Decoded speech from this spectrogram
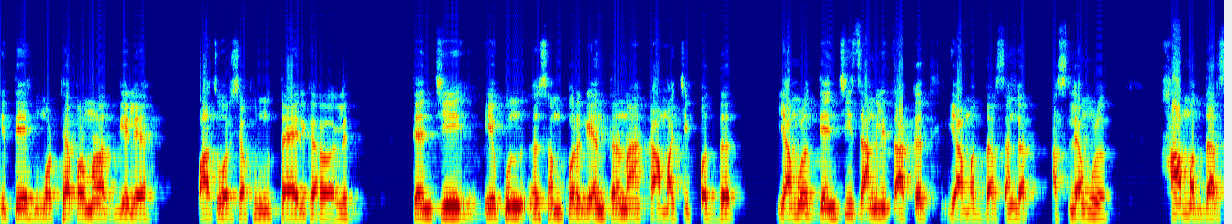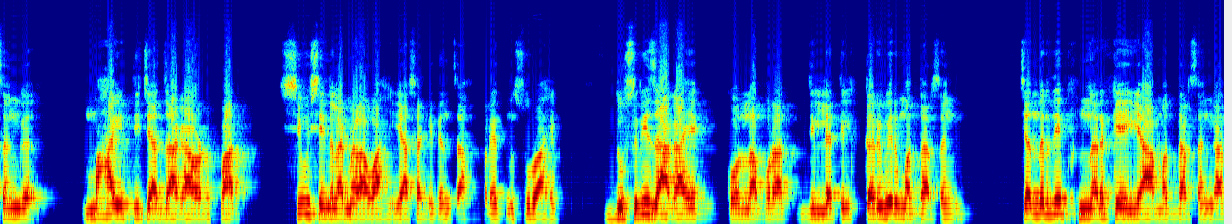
इथे मोठ्या प्रमाणात गेल्या पाच वर्षापासून तयारी करायला लागलेत. त्यांची एकूण संपर्क यंत्रणा कामाची पद्धत यामुळं त्यांची चांगली ताकद या मतदारसंघात असल्यामुळं हा मतदारसंघ महायुतीच्या जागावाटपात शिवसेनेला मिळावा यासाठी त्यांचा प्रयत्न सुरू आहे. दुसरी जागा आहे कोल्हापुरात जिल्ह्यातील करवीर मतदारसंघ. चंद्रदीप नरके या मतदारसंघात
